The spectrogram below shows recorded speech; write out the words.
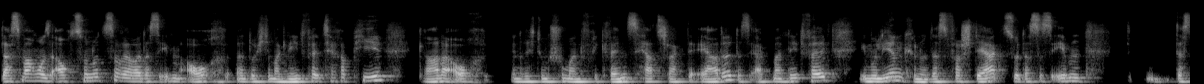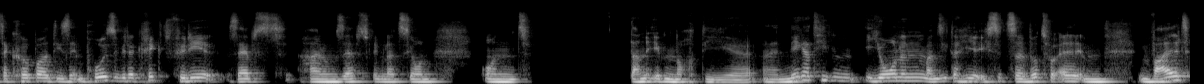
das machen wir uns auch zunutze, weil wir das eben auch äh, durch die Magnetfeldtherapie, gerade auch in Richtung Schumann-Frequenz, Herzschlag der Erde, das Erdmagnetfeld, emulieren können und das verstärkt, sodass es eben, dass der Körper diese Impulse wieder kriegt für die Selbstheilung, Selbstregulation und dann eben noch die äh, negativen Ionen. Man sieht da hier, ich sitze virtuell im, im Wald.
